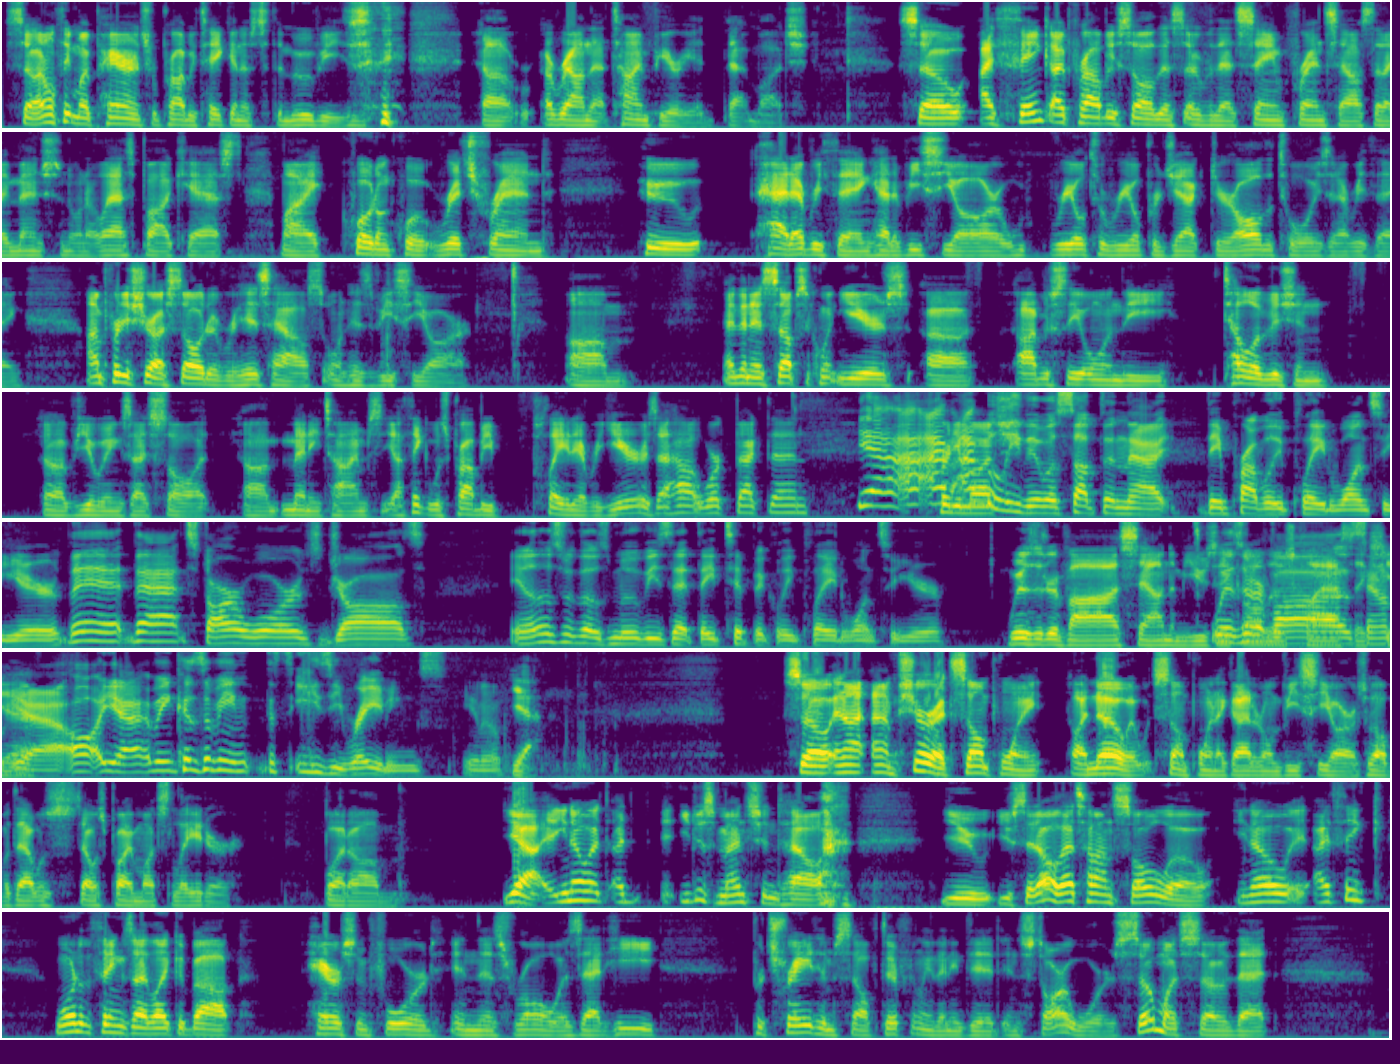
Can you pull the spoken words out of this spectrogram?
So I don't think my parents were probably taking us to the movies uh, around that time period that much. So I think I probably saw this over that same friend's house that I mentioned on our last podcast, my quote unquote rich friend who had everything, had a VCR, reel to reel projector, all the toys and everything. I'm pretty sure I saw it over his house on his VCR. Um, and then in subsequent years, uh, obviously on the television uh, viewings, I saw it uh, many times. I think it was probably played every year. Is that how it worked back then? Yeah, I, Pretty I, I believe it was something that they probably played once a year. That that Star Wars, Jaws, you know, those are those movies that they typically played once a year. Wizard of Oz, Sound of Music, Wizard all of those Oz, classics. sound, yeah. yeah, oh yeah. I mean, because I mean, that's easy ratings, you know. Yeah. So, and I, I'm sure at some point, I know at some point I got it on VCR as well, but that was that was probably much later. But um, yeah, you know, it, I, you just mentioned how you you said, oh, that's Han Solo. You know, I think one of the things I like about Harrison Ford in this role is that he portrayed himself differently than he did in Star Wars. So much so that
